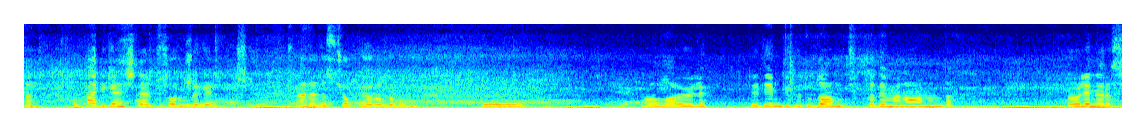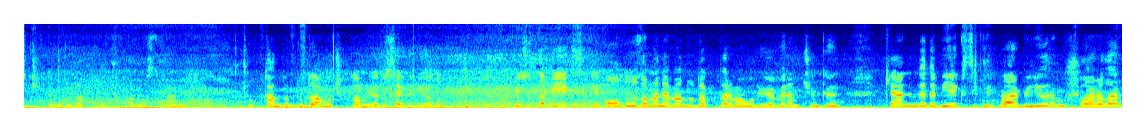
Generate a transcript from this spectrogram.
Hah. Hadi gençler bir sorun da gelin. Ananız çok yoruldu bugün. Ee, Vallahi öyle. Dediğim gibi dudağım uçukladı hemen anında. Öğlen arası çıktı bu dudak uçuklaması bende. Çoktandır dudağım uçuklamıyordu, seviniyordum. Vücutta bir eksiklik olduğu zaman hemen dudaklarıma vuruyor benim. Çünkü kendimde de bir eksiklik var biliyorum. Şu aralar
